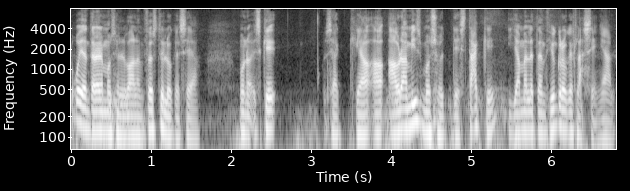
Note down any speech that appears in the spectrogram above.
luego ya entraremos en el baloncesto y lo que sea. Bueno, es que, o sea, que a- a- ahora mismo eso destaque y llame la atención, creo que es la señal.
